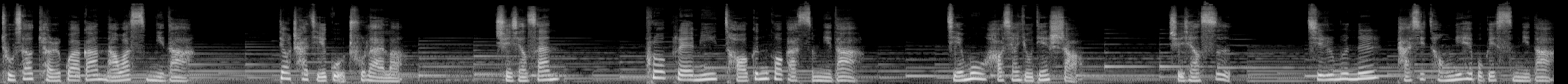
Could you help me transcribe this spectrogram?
조사결과가나왔습니다调查结果出来了。选项三，프로그램이적은것같습니다节目好像有点少。选项四，질문을다시정리해보겠습니다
